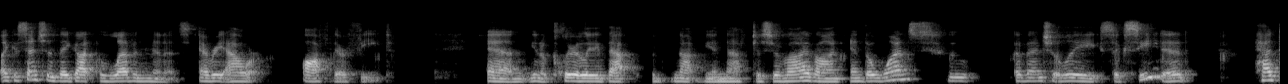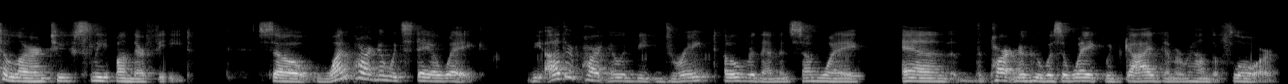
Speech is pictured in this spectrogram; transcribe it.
like essentially they got 11 minutes every hour off their feet and you know clearly that would not be enough to survive on and the ones who eventually succeeded had to learn to sleep on their feet so one partner would stay awake the other partner would be draped over them in some way and the partner who was awake would guide them around the floor.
